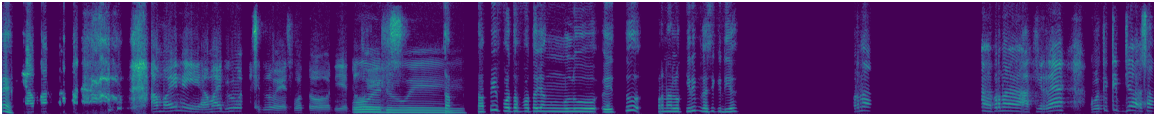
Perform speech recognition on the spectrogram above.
Eh. sama, sama ini, sama dulu si dulu ya foto dia dulu. Oh, dulu. Tapi foto-foto yang lu itu pernah lu kirim gak sih ke dia? Pernah. Nah, pernah. Akhirnya gue titip aja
